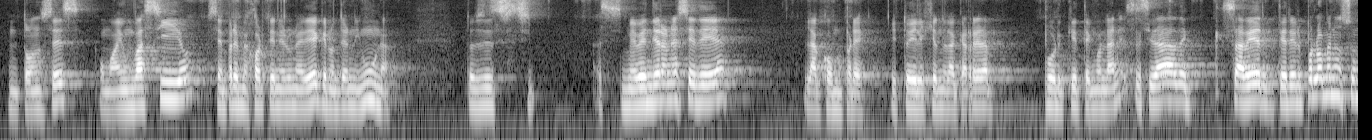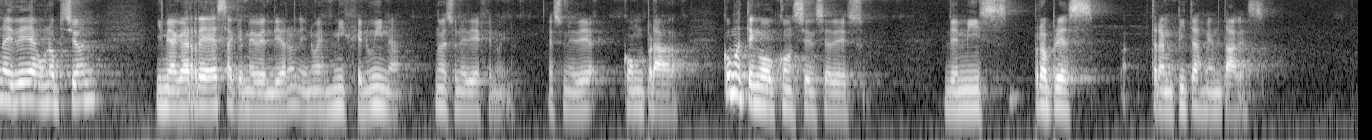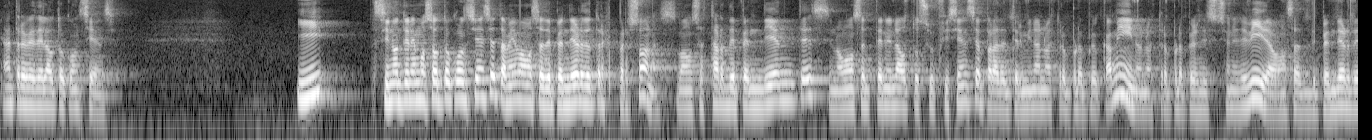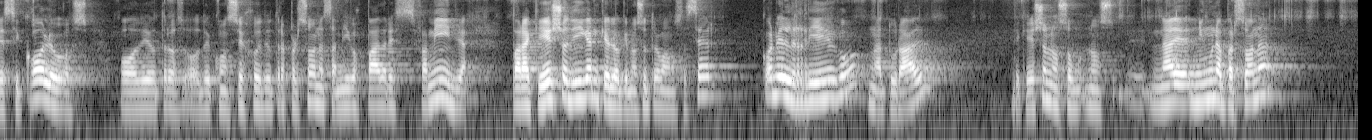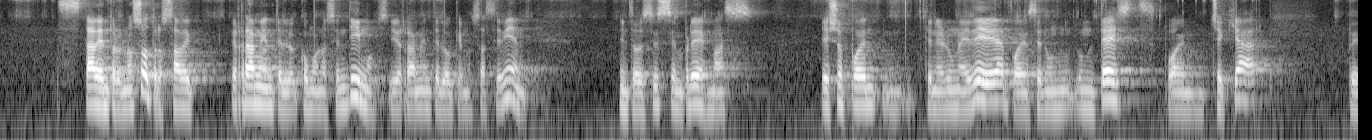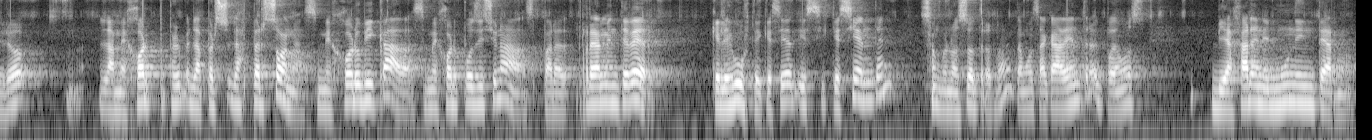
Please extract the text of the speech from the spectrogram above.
entonces, como hay un vacío, siempre es mejor tener una idea que no tener ninguna. Entonces, si me vendieron esa idea, la compré y estoy eligiendo la carrera porque tengo la necesidad de saber, tener por lo menos una idea, una opción, y me agarré a esa que me vendieron y no es mi genuina, no es una idea genuina, es una idea comprada. ¿Cómo tengo conciencia de eso? De mis propias trampitas mentales, a través de la autoconciencia. Y si no tenemos autoconciencia, también vamos a depender de otras personas. Vamos a estar dependientes, no vamos a tener autosuficiencia para determinar nuestro propio camino, nuestras propias decisiones de vida. Vamos a depender de psicólogos o de, otros, o de consejos de otras personas, amigos, padres, familia, para que ellos digan qué es lo que nosotros vamos a hacer, con el riesgo natural de que ellos no somos, nadie, ninguna persona está dentro de nosotros, sabe realmente cómo nos sentimos y realmente lo que nos hace bien. Entonces siempre es más, ellos pueden tener una idea, pueden ser un, test, pueden chequear, pero la mejor, las personas mejor ubicadas, mejor posicionadas para realmente ver qué les gusta y qué, sienten, somos nosotros, ¿no? Estamos acá adentro y podemos viajar en el mundo interno.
